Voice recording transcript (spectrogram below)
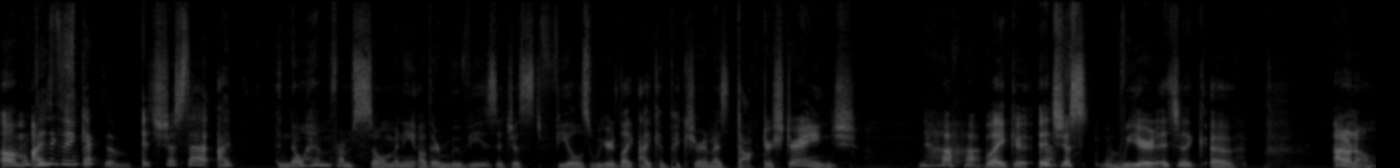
Um, I I, think him. it's just that I know him from so many other movies. It just feels weird. Like I could picture him as Doctor Strange. like it's That's- just yeah. weird. It's like uh, I don't know,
